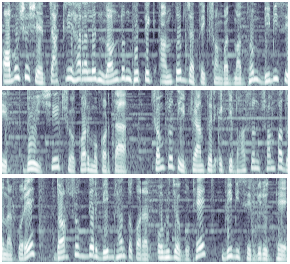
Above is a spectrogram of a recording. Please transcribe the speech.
অবশেষে চাকরি হারালেন লন্ডন ভিত্তিক আন্তর্জাতিক সংবাদ মাধ্যম বিবিসির দুই শীর্ষ কর্মকর্তা। সম্প্রতি ট্রাম্পের একটি ভাষণ সম্পাদনা করে দর্শকদের বিভ্রান্ত করার অভিযোগ উঠে বিবিসির বিরুদ্ধে।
